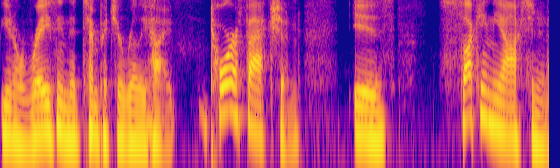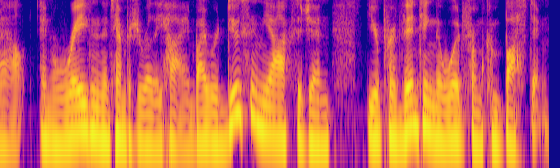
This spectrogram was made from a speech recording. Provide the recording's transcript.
you know, raising the temperature really high. Torrefaction is sucking the oxygen out and raising the temperature really high. And by reducing the oxygen, you're preventing the wood from combusting.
